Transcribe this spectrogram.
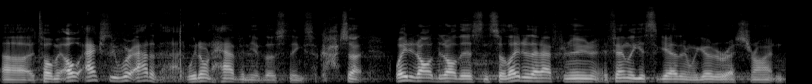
uh, told me, oh, actually, we're out of that. We don't have any of those things. So, gosh, I waited all, did all this. And so later that afternoon, a family gets together and we go to a restaurant. And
